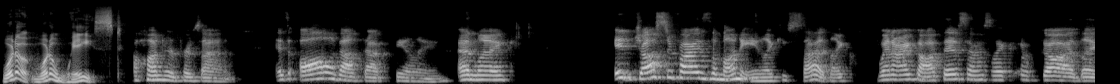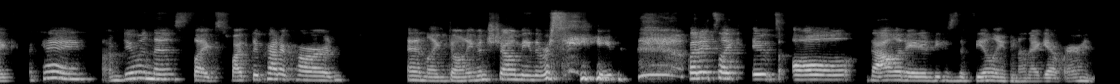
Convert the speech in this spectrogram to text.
what a what a waste. A hundred percent. It's all about that feeling. And like it justifies the money, like you said. Like when I got this, I was like, oh God, like, okay, I'm doing this. Like, swipe the credit card and like don't even show me the receipt. but it's like it's all validated because the feeling that I get wearing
